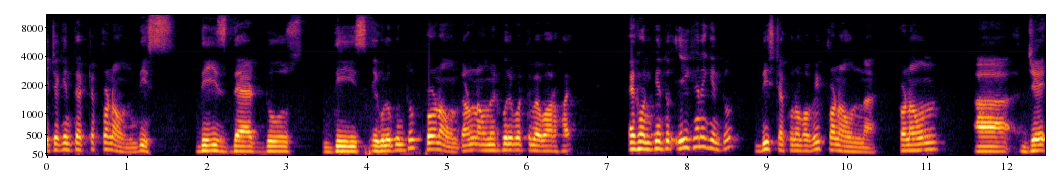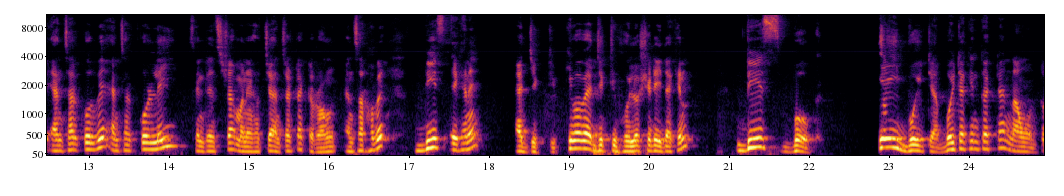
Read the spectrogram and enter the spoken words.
এটা কিন্তু একটা pronoun this this that those this এগুলো কিন্তু প্রোনাউন কারণ নাউনের পরিবর্তে ব্যবহার হয়। এখন কিন্তু এইখানে কিন্তু দিসটা কোনোভাবেই প্রোনাউন না। প্রোনাউন যে অ্যান্সার করবে অ্যান্সার করলেই সেন্টেন্সটা মানে হচ্ছে অ্যান্সারটা একটা রং অ্যান্সার হবে। দিস এখানে অ্যাডজেক্টিভ কীভাবে অ্যাডজেক্টিভ হইল সেটাই দেখেন। দিস বুক এই বইটা বইটা কিন্তু একটা নাউন তো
